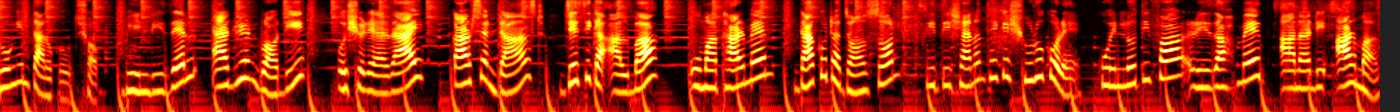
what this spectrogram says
রঙিন তারকা উৎসব। Vin Diesel, Adrien Brody Aishwarya Rai, Kirsten Dunst, Jessica Alba, Uma Thurman, Dakota Johnson, স্মৃতি শ্যানন থেকে শুরু করে Queen Latifah, Riz Ahmed, Ana de Armas.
